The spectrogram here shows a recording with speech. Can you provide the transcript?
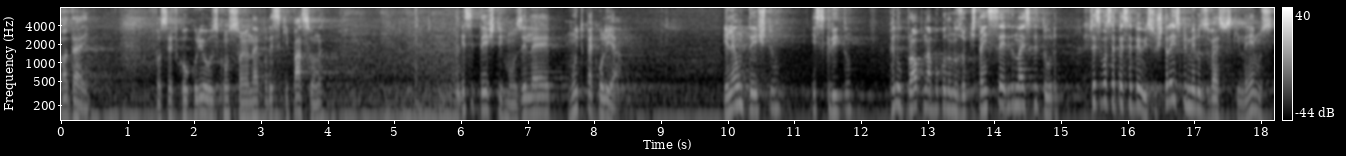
Só até aí. Você ficou curioso com o sonho, né? Por isso que passou, né? Esse texto, irmãos, ele é muito peculiar. Ele é um texto escrito pelo próprio Nabucodonosor, que está inserido na Escritura. Não sei se você percebeu isso. Os três primeiros versos que lemos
